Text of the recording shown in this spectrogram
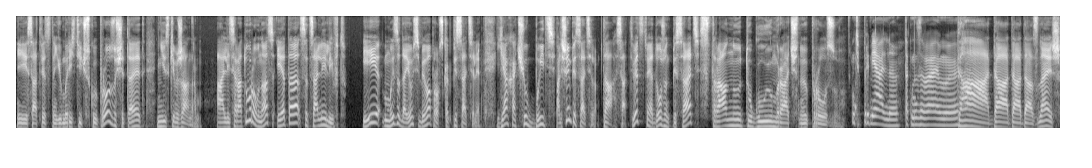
И, соответственно, юмористическую прозу считает низким жанром. А литература у нас это социальный лифт. И мы задаем себе вопрос, как писатели. Я хочу быть большим писателем? Да, соответственно, я должен писать странную, тугую, мрачную прозу. Типа премиальную, так называемую. Да, да, да, да. Знаешь,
